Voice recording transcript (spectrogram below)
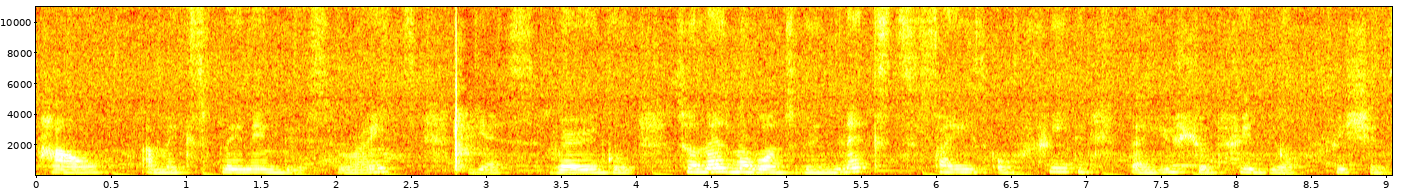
how i'm explaining this right? Yes very good. So let's move on to the next size of feed that you should feed your fishes.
